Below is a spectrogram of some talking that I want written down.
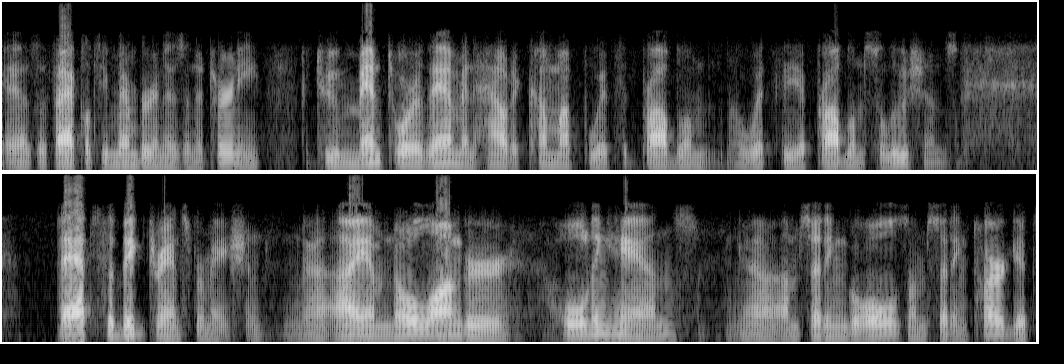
as a faculty member and as an attorney to mentor them in how to come up with the problem with the problem solutions. That's the big transformation. Uh, I am no longer holding hands. Uh, I'm setting goals. I'm setting targets.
